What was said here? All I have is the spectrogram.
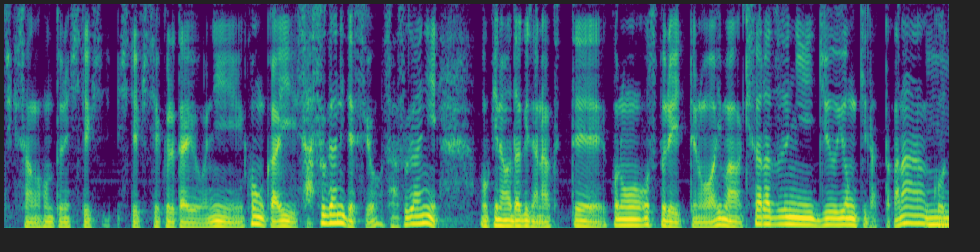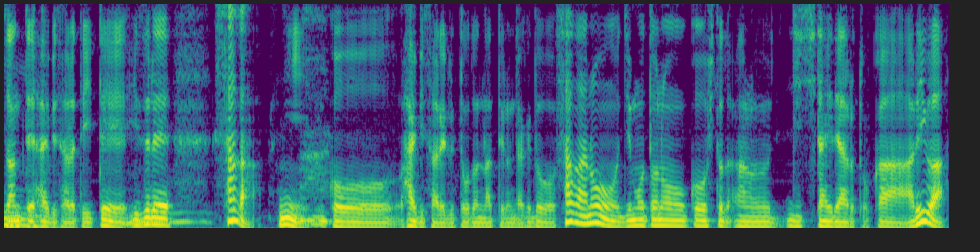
チキさんが本当に指摘指摘してくれたように、今回、さすがにですよ、さすがに沖縄だけじゃなくて、このオスプレイっていうのは、今、木更津に14機だったかな、こう暫定配備されていて、いずれ佐賀にこう配備されるってことになってるんだけど、佐賀の地元のこう人あの自治体であるとか、あるいは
